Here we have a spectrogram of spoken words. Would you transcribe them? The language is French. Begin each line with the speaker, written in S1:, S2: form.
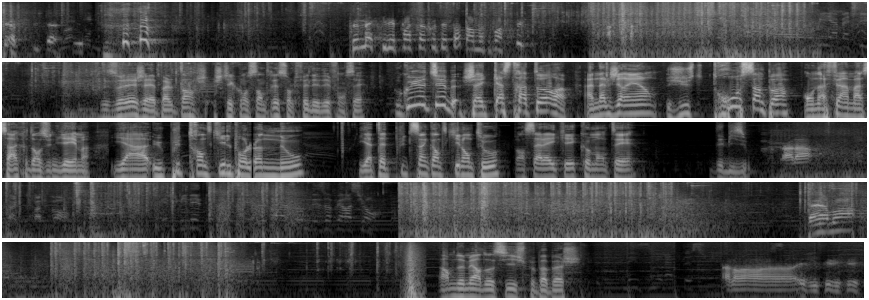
S1: Putain, putain, putain. Le mec il est passé à côté de toi, t'as même pas.
S2: Désolé, j'avais pas le temps, j'étais concentré sur le fait de les défoncer. Coucou YouTube, je suis avec Castrator, un Algérien juste trop sympa. On a fait un massacre dans une game. Il y a eu plus de 30 kills pour l'un de nous. Il y a peut-être plus de 50 kills en tout. Pensez à liker, commenter. Des bisous.
S1: Voilà.
S3: Éliminez tout cible dans la zone des opérations.
S1: Derrière moi.
S2: Arme de merde aussi, je peux pas push.
S1: Alors, euh, évite, évite, évite.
